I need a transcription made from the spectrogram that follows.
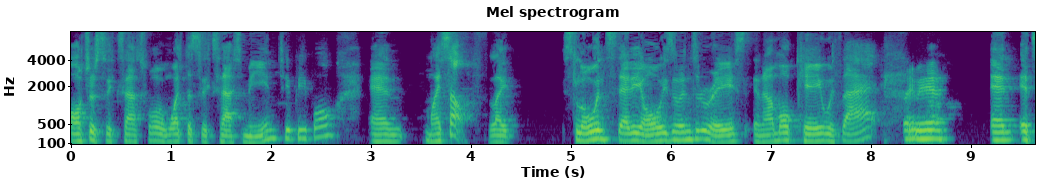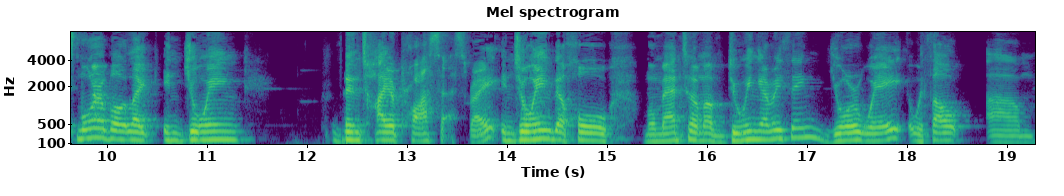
ultra successful and what does success mean to people and myself. Like slow and steady always wins the race, and I'm okay with that. Same here. And it's more about like enjoying the entire process, right? Enjoying the whole momentum of doing everything your way without um,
